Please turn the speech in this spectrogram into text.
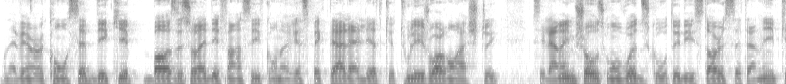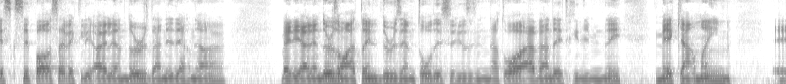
on avait un concept d'équipe basé sur la défensive qu'on a respecté à la lettre, que tous les joueurs ont acheté. C'est la même chose qu'on voit du côté des Stars cette année. Qu'est-ce qui s'est passé avec les Highlanders l'année dernière? Ben, les Highlanders ont atteint le deuxième tour des séries éliminatoires avant d'être éliminés, mais quand même, euh,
